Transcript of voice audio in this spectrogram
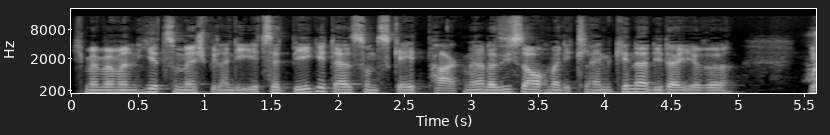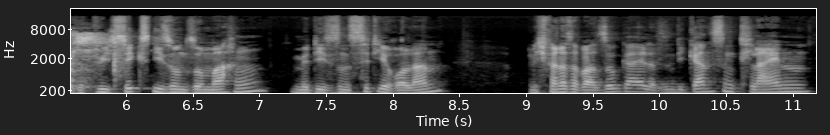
Ich meine, wenn man hier zum Beispiel an die EZB geht, da ist so ein Skatepark, ne? Da siehst du auch mal die kleinen Kinder, die da ihre, ihre 360s und so machen mit diesen Cityrollern. Und ich fand das aber so geil. Da sind die ganzen kleinen,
